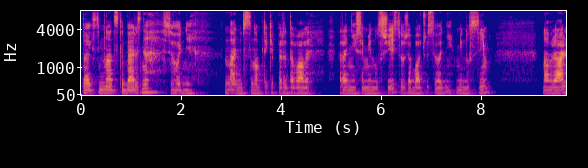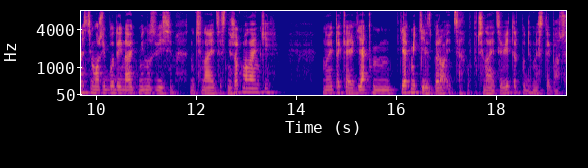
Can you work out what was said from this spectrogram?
Так, 17 березня. Сьогодні на ніч синоптики передавали раніше мінус 6, вже бачу сьогодні мінус 7. Ну, а в реальності може і буде і навіть мінус 8. Починається сніжок маленький. Ну і таке, як, як метіль збирається. Бо починається вітер, буде мести, бачу.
